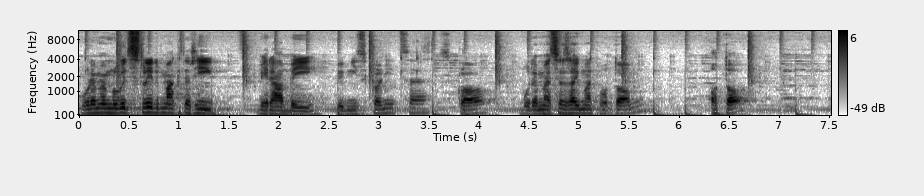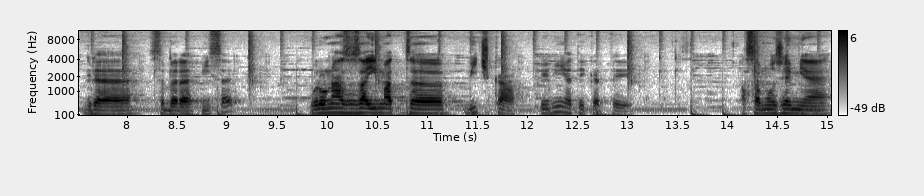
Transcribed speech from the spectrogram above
Budeme mluvit s lidmi, kteří vyrábějí pivní sklenice, sklo. Budeme se zajímat o tom, o to, kde se bere písek. Budou nás zajímat eh, víčka, pivní etikety a samozřejmě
